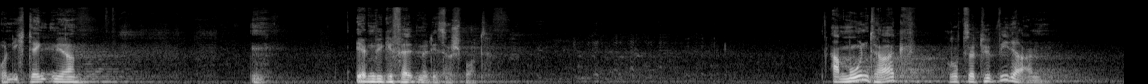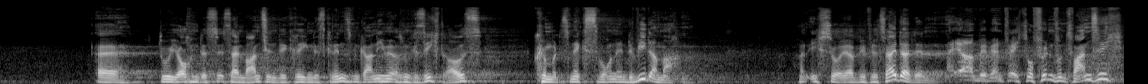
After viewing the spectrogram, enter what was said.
Und ich denke mir, irgendwie gefällt mir dieser Sport. Am Montag ruft der Typ wieder an. Äh, du Jochen, das ist ein Wahnsinn, wir kriegen das Grinsen gar nicht mehr aus dem Gesicht raus. Können wir das nächste Wochenende wieder machen? Und ich so, ja, wie viel seid ihr denn? Naja, wir wären vielleicht so 25.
